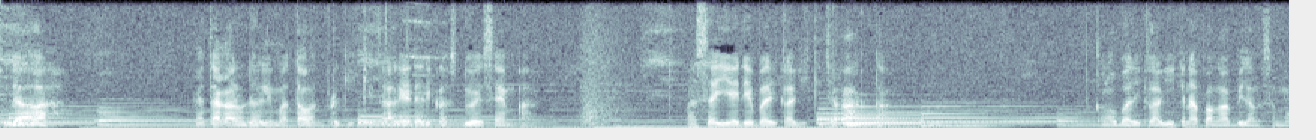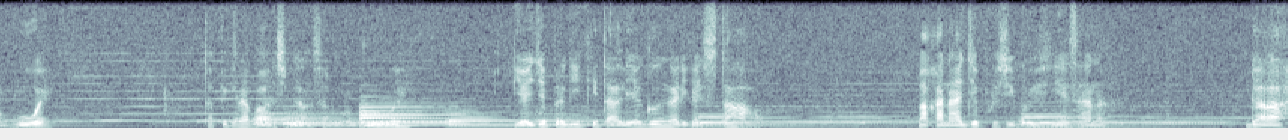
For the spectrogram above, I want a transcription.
sudahlah. Peta kan udah lima tahun pergi ke Italia dari kelas 2 SMA. Masa iya dia balik lagi ke Jakarta? Kalau balik lagi kenapa gak bilang sama gue? Tapi kenapa harus bilang sama gue? Dia aja pergi ke Italia gue gak dikasih tahu. Makan aja puisi-puisinya sana. Udahlah,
